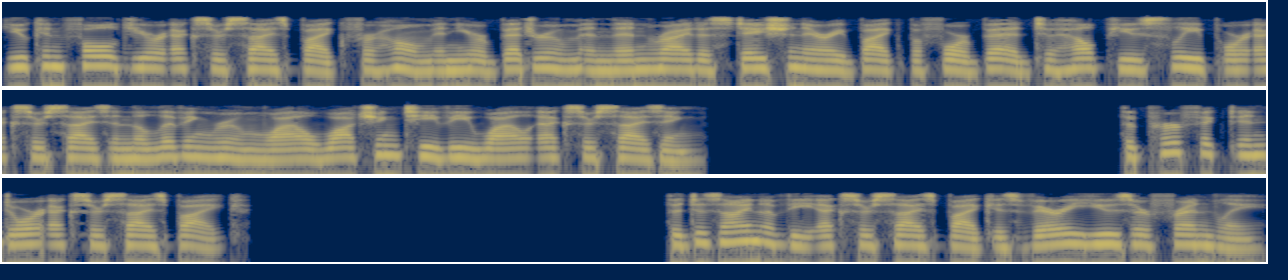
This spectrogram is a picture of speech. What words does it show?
You can fold your exercise bike for home in your bedroom and then ride a stationary bike before bed to help you sleep or exercise in the living room while watching TV while exercising. The perfect indoor exercise bike. The design of the exercise bike is very user-friendly.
